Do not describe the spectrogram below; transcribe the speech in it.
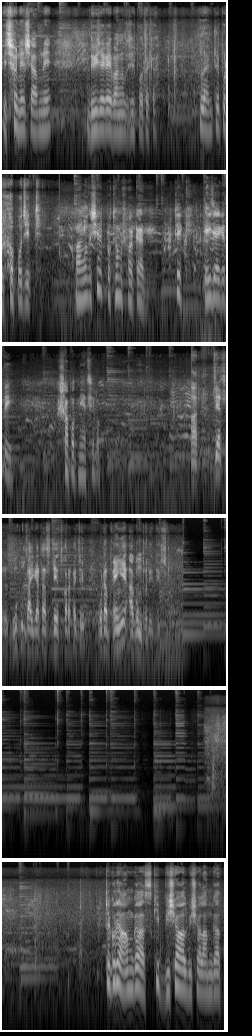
পিছনে, সামনে, দুই জায়গায় বাংলাদেশের পতাকা। লাগতে পুরো অপোজিট বাংলাদেশের প্রথম সরকার ঠিক এই জায়গাতেই শপথ নিয়েছিল। আর যে উঁচু জায়গাটা স্টেজ করা হয়েছিল, ওটা ভেঙে আগুন ধরে দিয়েছিল। করে আম গাছ, কি বিশাল বিশাল আম গাছ।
